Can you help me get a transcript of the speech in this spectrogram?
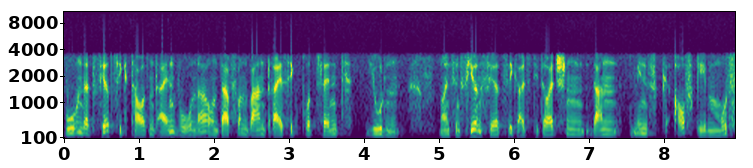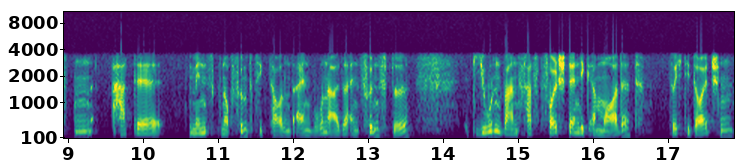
240.000 Einwohner und davon waren 30 Prozent Juden. 1944, als die Deutschen dann Minsk aufgeben mussten, hatte Minsk noch 50.000 Einwohner, also ein Fünftel. Die Juden waren fast vollständig ermordet durch die Deutschen.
